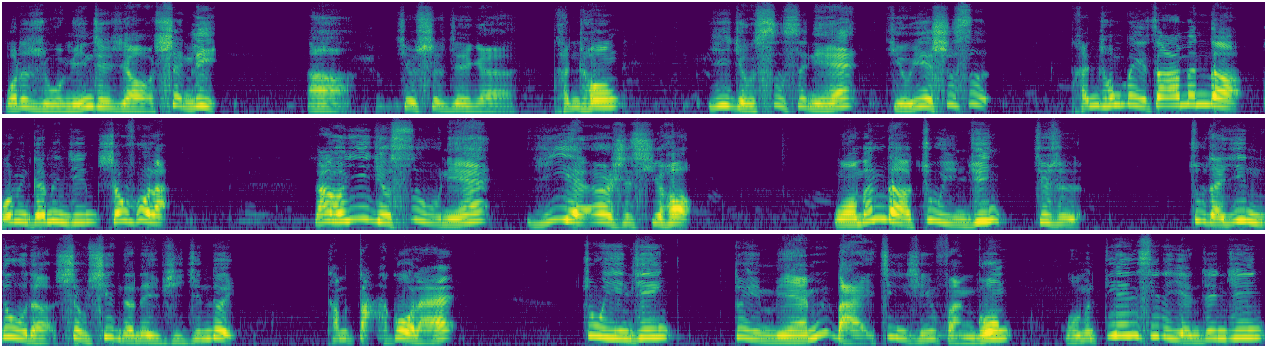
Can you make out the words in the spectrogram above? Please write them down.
我的乳名就叫胜利，啊，就是这个腾冲。一九四四年九月十四，腾冲被咱们的国民革命军收复了。然后，一九四五年一月二十七号，我们的驻印军就是住在印度的受信的那一批军队，他们打过来，驻印军对缅北进行反攻，我们滇西的远征军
